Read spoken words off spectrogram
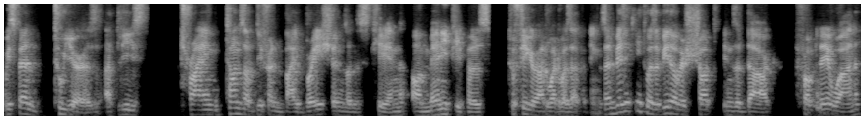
We spent two years at least trying tons of different vibrations on the skin on many people's to figure out what was happening. And basically, it was a bit of a shot in the dark from day one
